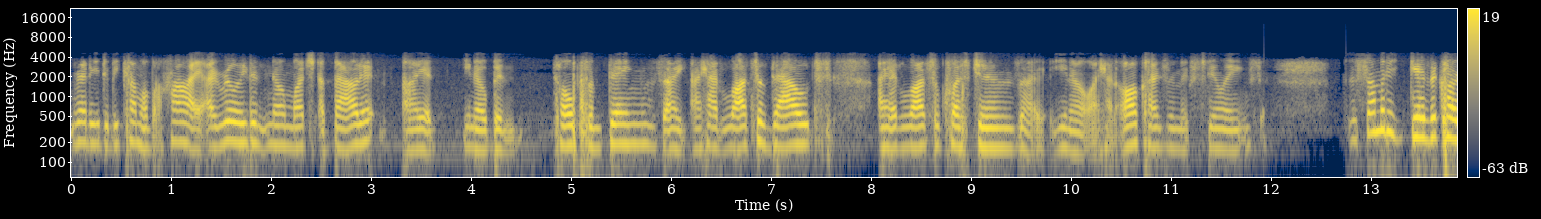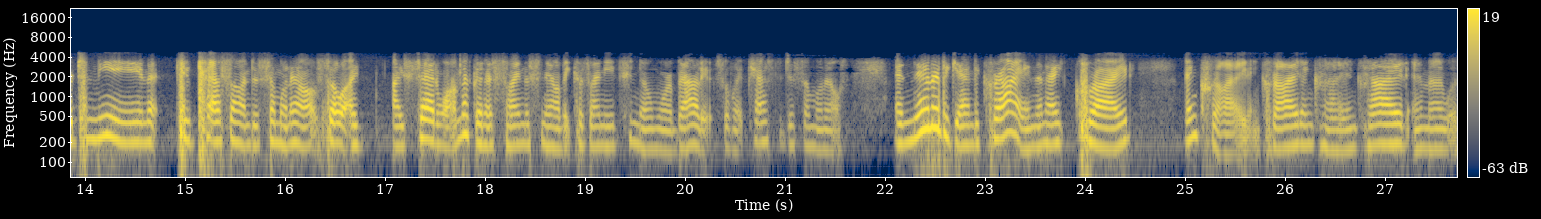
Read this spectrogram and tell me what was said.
ready to become a Baha'i. I really didn't know much about it. I had, you know, been told some things. I, I had lots of doubts. I had lots of questions. I, you know, I had all kinds of mixed feelings. Somebody gave the card to me to pass on to someone else. So I I said, well, I'm not going to sign this now because I need to know more about it. So I passed it to someone else. And then I began to cry. And then I cried and cried and cried and cried and cried. And I was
